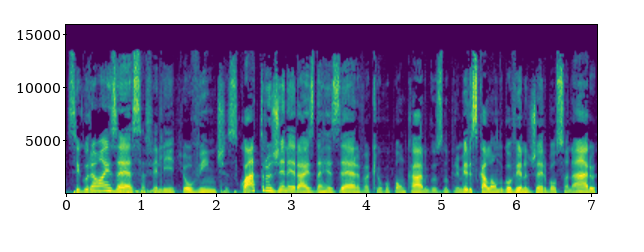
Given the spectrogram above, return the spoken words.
Segura mais essa, Felipe, ouvintes. Quatro generais da reserva que ocupam cargos no primeiro escalão do governo de Jair Bolsonaro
